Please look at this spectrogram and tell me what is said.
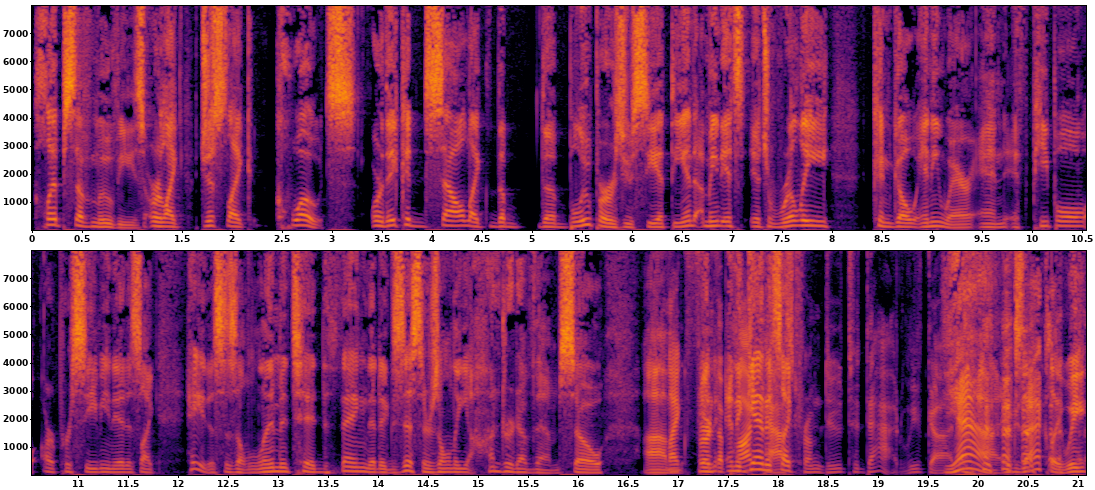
clips of movies or like just like quotes or they could sell like the the bloopers you see at the end. I mean, it's it's really can go anywhere and if people are perceiving it as like hey this is a limited thing that exists there's only a hundred of them so um Like for and, the and again it's like from dude to dad, we've got yeah, exactly. We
